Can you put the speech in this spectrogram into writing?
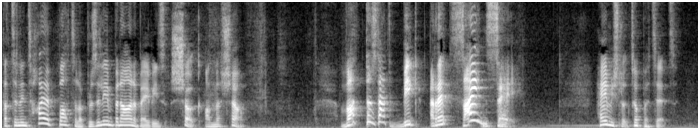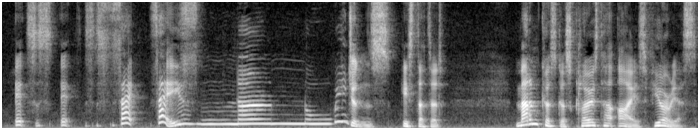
that an entire bottle of Brazilian banana babies shook on the shelf. What does that big red sign say? Hamish looked up at it. It's it say, says no Norwegians, he stuttered. Madame Couscous closed her eyes, furious.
